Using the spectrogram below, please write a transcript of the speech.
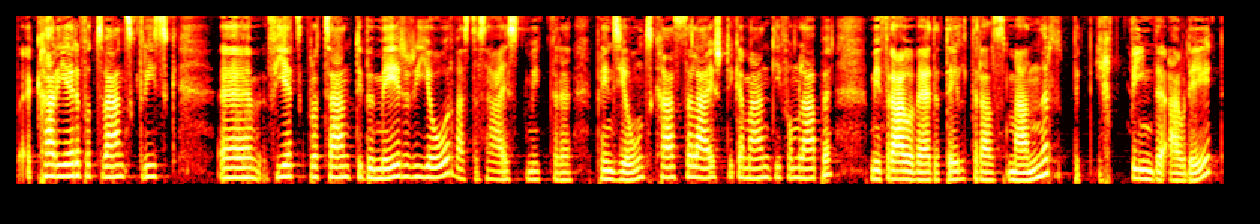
eine Karriere von 20, 30, äh, 40 Prozent über mehrere Jahre, was das heißt mit einer Pensionskassenleistung am Ende vom Leben. Wir Frauen werden älter als Männer. Ich finde auch dort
